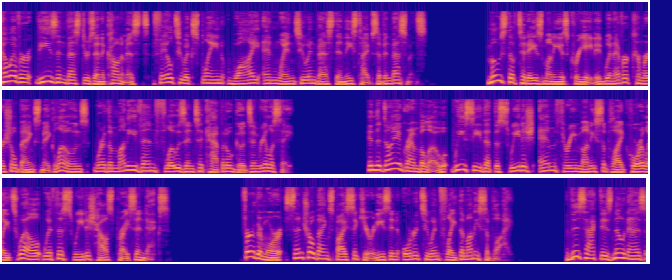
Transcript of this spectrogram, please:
However, these investors and economists fail to explain why and when to invest in these types of investments. Most of today's money is created whenever commercial banks make loans, where the money then flows into capital goods and real estate. In the diagram below, we see that the Swedish M3 money supply correlates well with the Swedish house price index. Furthermore, central banks buy securities in order to inflate the money supply. This act is known as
